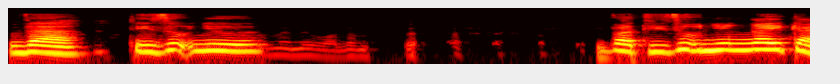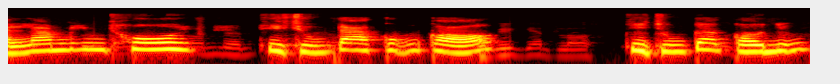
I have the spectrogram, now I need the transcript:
Và thí dụ như và thí dụ như ngay cả Lam lim thôi, thì chúng ta cũng có. Thì chúng ta có những,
